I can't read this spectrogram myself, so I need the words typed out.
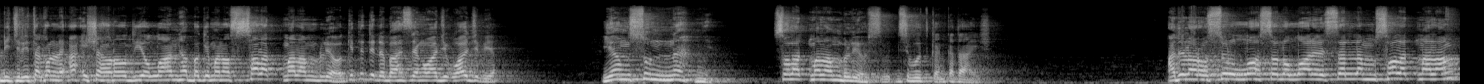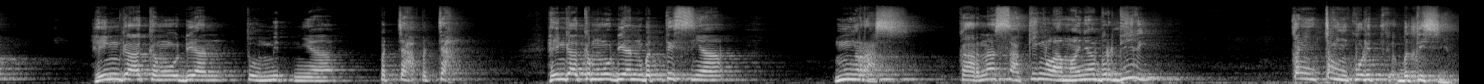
Diceritakan oleh Aisyah radhiyallahu anha bagaimana salat malam beliau. Kita tidak bahas yang wajib-wajib ya. Yang sunnahnya. Salat malam beliau disebutkan kata Aisyah. Adalah Rasulullah sallallahu alaihi wasallam salat malam hingga kemudian tumitnya pecah-pecah hingga kemudian betisnya mengeras karena saking lamanya berdiri kencang kulit betisnya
